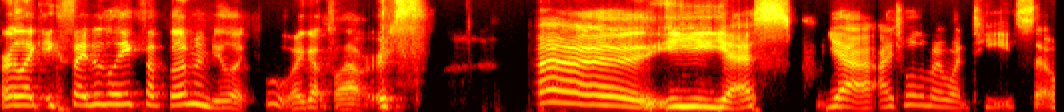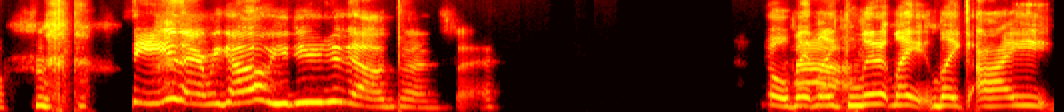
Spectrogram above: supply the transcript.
or like excitedly accept them and be like, "Ooh, I got flowers." Uh yes. Yeah, I told him I want tea, so See, there we go. You do do Valentine's Day. No, but like Ah. lit like like I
